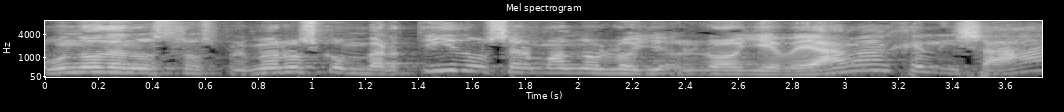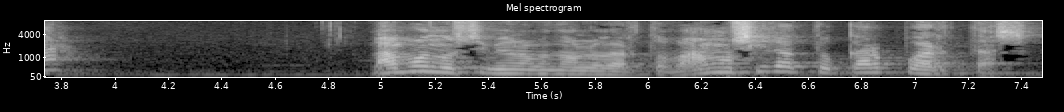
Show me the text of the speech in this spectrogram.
uno de nuestros primeros convertidos, hermano, lo, lo llevé a evangelizar. Vámonos, mi hermano Alberto, vamos a ir a tocar puertas.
